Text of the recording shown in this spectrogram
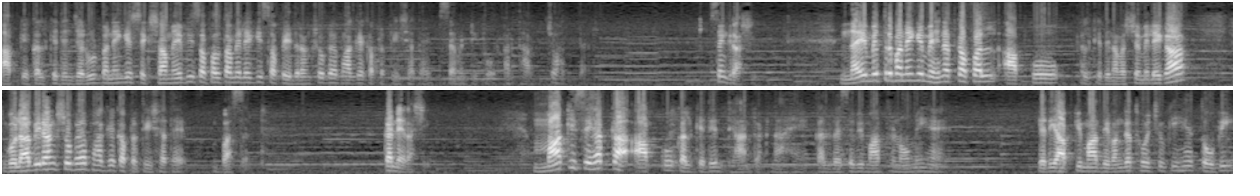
आपके कल के दिन ज़रूर बनेंगे। शिक्षा में भी सफलता मिलेगी। सफ़ेद रंग शुभ है। भाग्य का प्रतिशत है 74 अर्थात चौहत्तर। सिंह राशि। नए मित्र बनेंगे। मेहनत का फल आपको कल के दिन अवश्य मिलेगा। गुलाबी रंग शुभ है, भाग्य का प्रतिशत है बासठ। कन्या राशि। माँ की सेहत का आपको कल के दिन ध्यान रखना है। कल वैसे भी मात्र नौमी है। यदि आपकी माँ दिवंगत हो चुकी हैं तो भी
